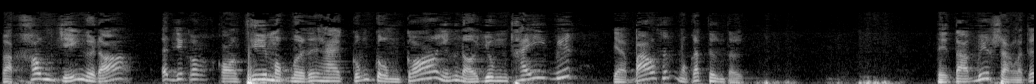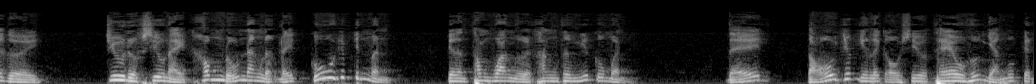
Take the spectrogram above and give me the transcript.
Và không chỉ người đó, ít nhất có còn thêm một người thứ hai cũng cùng có những nội dung thấy, biết và báo thức một cách tương tự. Thì ta biết rằng là cái người chưa được siêu này, không đủ năng lực để cứu giúp chính mình. Cho nên thông qua người thân thương nhất của mình để tổ chức những lễ cầu siêu theo hướng dẫn của kinh.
